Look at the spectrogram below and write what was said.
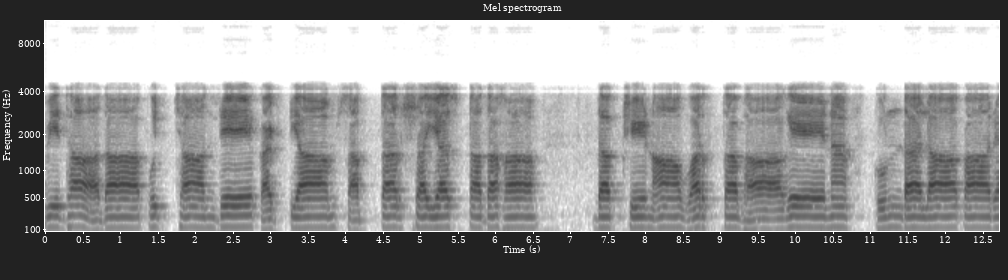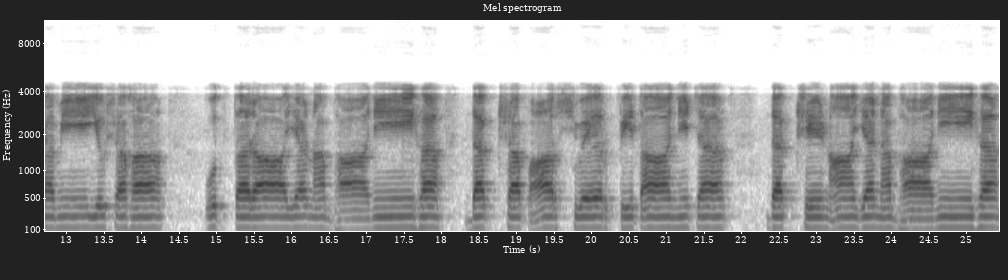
विधादा पुच्छान्ते कट्यां सप्तर्षयस्ततः। दक्षिणावर्तभागेन कुण्डलाकारमीयुषः। उत्तरायणभानीह दक्षपार्श्वेऽर्पितानि च। दक्षिणायनभानीह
